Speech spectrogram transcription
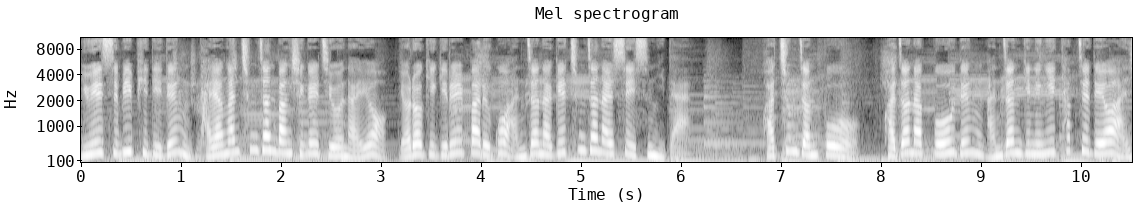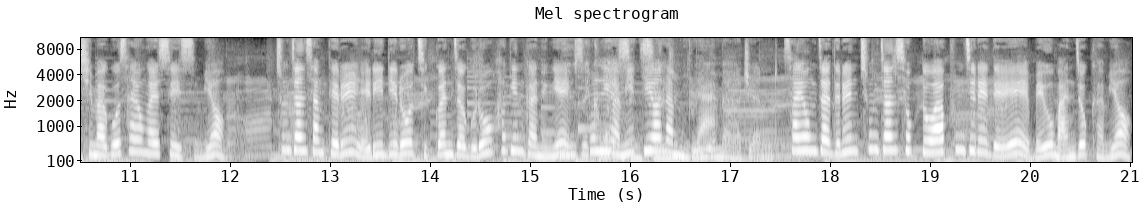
USB PD 등 다양한 충전 방식을 지원하여 여러 기기를 빠르고 안전하게 충전할 수 있습니다. 과충전 보호, 과전 압 보호 등 안전 기능이 탑재되어 안심하고 사용할 수 있으며 충전 상태를 LED로 직관적으로 확인 가능해 편리함이 뛰어납니다. 사용자들은 충전 속도와 품질에 대해 매우 만족하며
